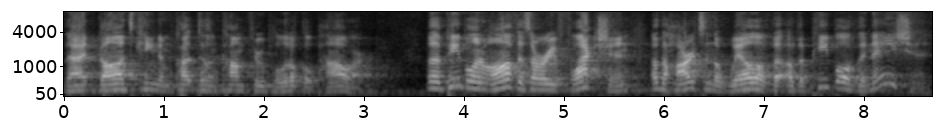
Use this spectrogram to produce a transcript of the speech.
that God's kingdom doesn't come through political power. The people in office are a reflection of the hearts and the will of the, of the people of the nation.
